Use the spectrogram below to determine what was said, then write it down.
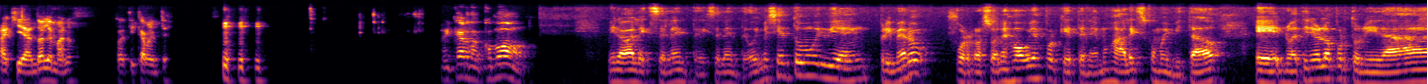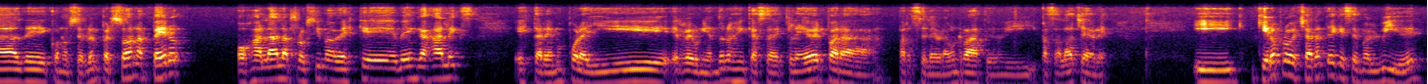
aquí dándole mano, prácticamente. Ricardo, ¿cómo Mira, vale, excelente, excelente. Hoy me siento muy bien, primero por razones obvias, porque tenemos a Alex como invitado. Eh, no he tenido la oportunidad de conocerlo en persona, pero ojalá la próxima vez que vengas, Alex, estaremos por allí reuniéndonos en casa de Clever para, para celebrar un rato y pasarla chévere. Y quiero aprovechar antes de que se me olvide,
